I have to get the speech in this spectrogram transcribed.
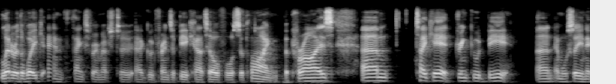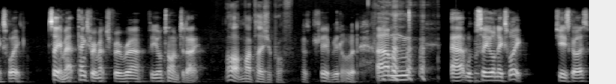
letter of the week, and thanks very much to our good friends at Beer Cartel for supplying the prize. Um, take care, drink good beer, and, and we'll see you next week. See you, Matt. Thanks very much for uh, for your time today. Oh, my pleasure, Prof. There's a fair bit of it. Um, uh, we'll see you all next week. Cheers, guys.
